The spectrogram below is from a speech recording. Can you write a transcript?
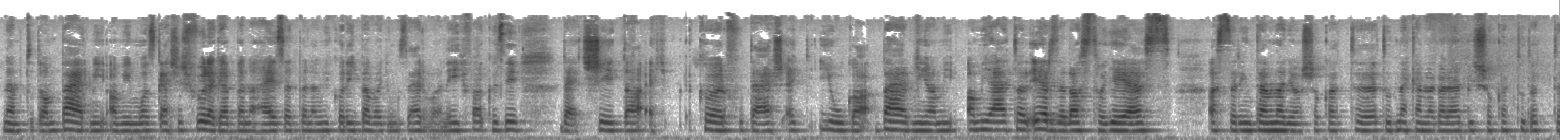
nem tudom, bármi, ami mozgás, és főleg ebben a helyzetben, amikor így be vagyunk zárva a négy fal közé, de egy séta, egy körfutás, egy joga, bármi, ami, ami által érzed azt, hogy élsz, azt szerintem nagyon sokat tud, nekem legalábbis sokat tudott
